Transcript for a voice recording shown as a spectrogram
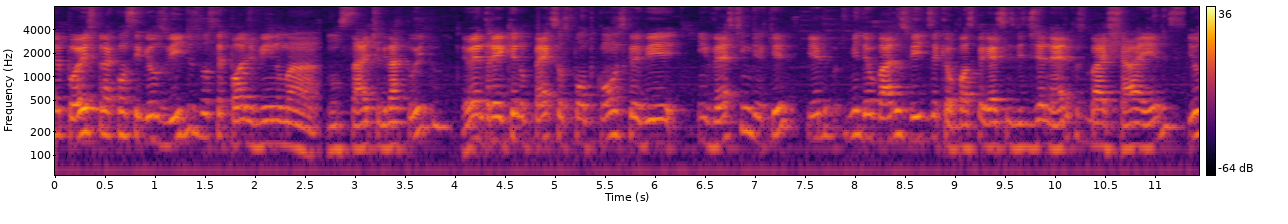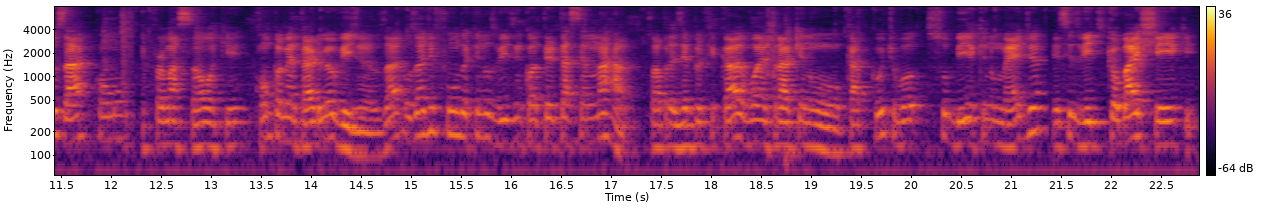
Depois, para conseguir os vídeos, você pode vir numa, num site gratuito. Eu entrei aqui no pexels.com, escrevi Investing aqui e ele me deu vários vídeos aqui. Eu posso pegar esses vídeos genéricos, baixar eles e usar como informação aqui complementar do meu vídeo. Né? Usar, usar de fundo aqui nos vídeos enquanto ele está sendo narrado. Só para exemplificar, eu vou entrar aqui no CapCut, vou subir aqui no Média esses vídeos que eu baixei aqui.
